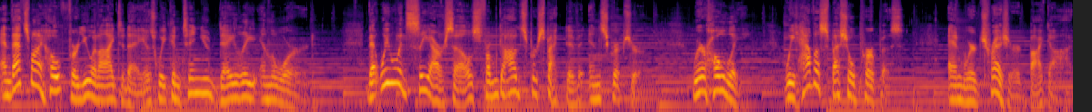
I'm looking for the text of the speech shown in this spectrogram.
And that's my hope for you and I today as we continue daily in the Word. That we would see ourselves from God's perspective in Scripture. We're holy, we have a special purpose, and we're treasured by God.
